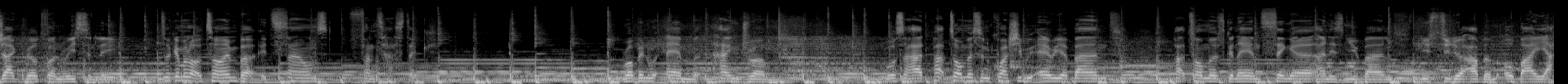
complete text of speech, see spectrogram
Jack built one recently. It took him a lot of time, but it sounds fantastic. Robin M, hang drum. We also had Pat Thomas and Kwashibu Area Band. Pat Thomas, Ghanaian singer, and his new band, new studio album Obiaa.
